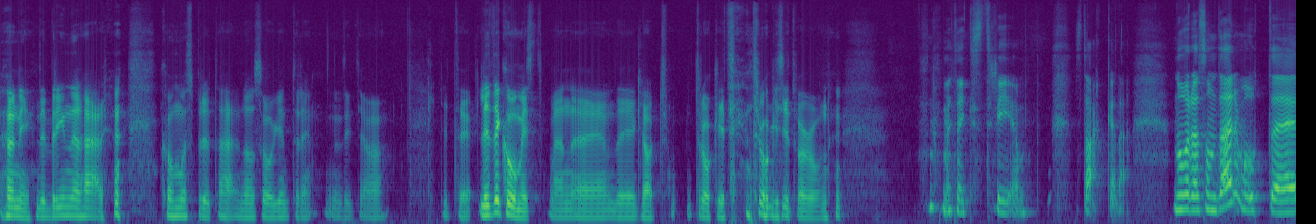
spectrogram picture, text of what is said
hörni, det brinner här. Kom och spruta här. De såg inte det. Det tyckte jag var lite, lite komiskt, men eh, det är klart tråkigt, tråkig situation. Men extremt stackarna. Några som däremot eh,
